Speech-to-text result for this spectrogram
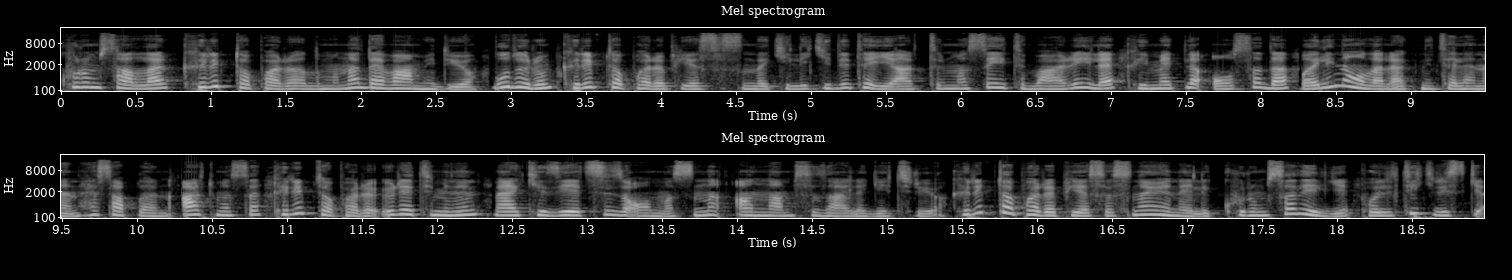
kurumsallar kripto para alımına devam ediyor. Bu durum kripto para piyasasındaki likiditeyi arttırması itibariyle kıymetli olsa da balina olarak nitelenen hesapların artması kripto para üretiminin merkeziyetsiz olmasını anlamsız hale getiriyor. Kripto para piyasasına yönelik kurumsal ilgi politik riski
